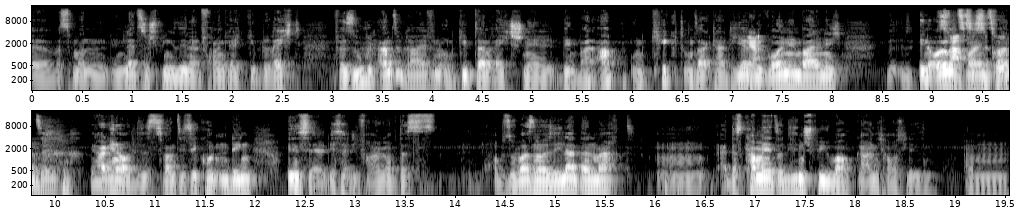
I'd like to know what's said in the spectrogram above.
äh, was man in den letzten Spielen gesehen hat, Frankreich gibt recht, versucht anzugreifen und gibt dann recht schnell den Ball ab und kickt und sagt halt: Hier, Ja. wir wollen den Ball nicht. In eure 20 22. Sekunden. Ja, genau, dieses 20-Sekunden-Ding ist halt, ist halt die Frage, ob das, ob sowas Neuseeland dann macht. mm, Das kann man jetzt aus diesem Spiel überhaupt gar nicht rauslesen. Ähm,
